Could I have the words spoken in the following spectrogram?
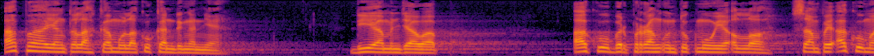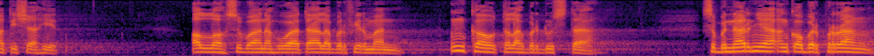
apa yang telah kamu lakukan dengannya? Dia menjawab aku berperang untukmu ya Allah sampai aku mati syahid. Allah Subhanahu wa taala berfirman engkau telah berdusta. Sebenarnya engkau berperang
